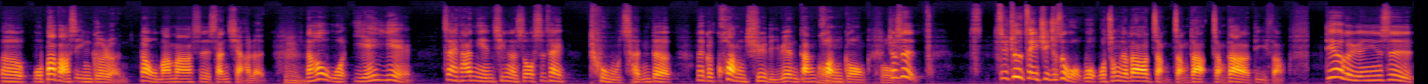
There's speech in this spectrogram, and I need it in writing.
呃，我爸爸是莺歌人，但我妈妈是三峡人。嗯，然后我爷爷在他年轻的时候是在土城的那个矿区里面当矿工，就是就就这一区就是我我我从小到大长长大长大的地方。第二个原因是，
